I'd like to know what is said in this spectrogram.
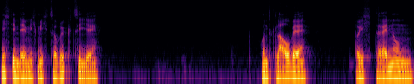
Nicht indem ich mich zurückziehe und glaube, durch Trennung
